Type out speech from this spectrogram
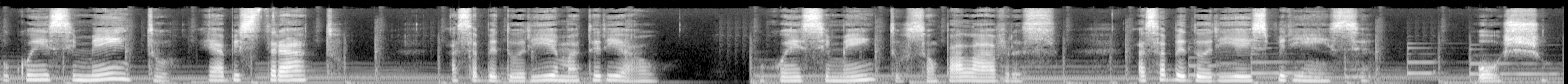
O conhecimento é abstrato, a sabedoria material. O conhecimento são palavras. A sabedoria é experiência. Oxo.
